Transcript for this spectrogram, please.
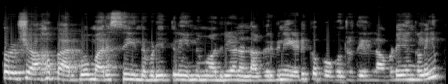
தொடர்ச்சியாக பார்ப்போம். அரசு இந்த விடயத்தில் இந்த மாதிரியான நகர்வினை எடுக்க போகின்றது? எல்லா விடயங்களையும்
